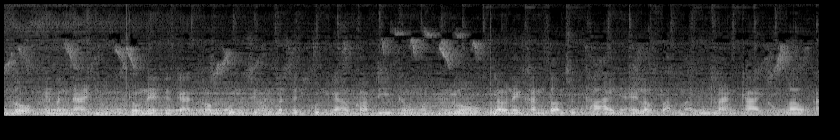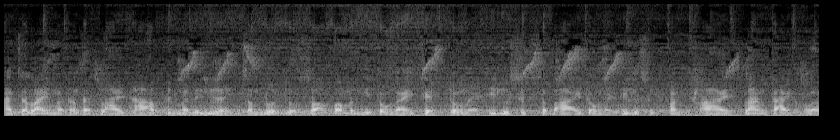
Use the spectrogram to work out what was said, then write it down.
ำโลกให้มันน่าอยู่ ตรงนี้คือการขอบคุณสิ่งที่มันเป็นคุณงามความดีทั้งหมดทั้งโลก แล้วในขั้นตอนสุดท้ายเนี่ยให้เรากลับมาดูร่างกายของเรา อาจจะไล่มาตั้งแต่ปลายเท้าขึ้นมาเรื่อยๆสำรวจตรวจสอบว่ามันมีตรงไหนเจ็บตรงไหนที่รู้สึกสบาย ตรงไหนที่รู้สึกผ่อนคลาย ร่างกายของเรา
